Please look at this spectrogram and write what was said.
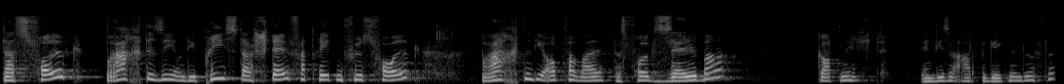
Das Volk brachte sie und die Priester stellvertretend fürs Volk brachten die Opfer, weil das Volk selber Gott nicht in dieser Art begegnen dürfte.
